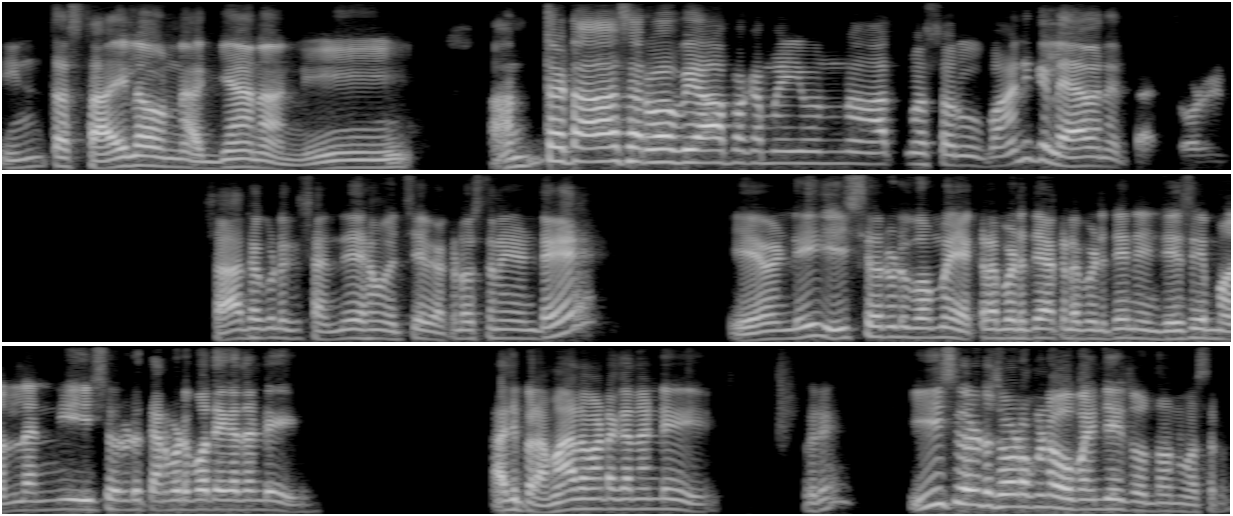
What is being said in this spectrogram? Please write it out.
ఇంత స్థాయిలో ఉన్న అజ్ఞానాన్ని అంతటా సర్వవ్యాపకమై ఉన్న ఆత్మస్వరూపానికి లేవనెత్తారు చూడండి. సాధకుడికి సందేహం వచ్చేవి ఎక్కడొస్తున్నాయంటే ఏమండి? ఈశ్వరుడు బొమ్మ ఎక్కడ పెడితే అక్కడ పెడితే నేను చేసే పనులన్నీ ఈశ్వరుడు కనబడిపోతాయి కదండి. అది ప్రమాదం అంట కదండి. ఒరే ఈశ్వరుడు చూడకుండా ఓ పని చేయి చూద్దాం నువ్వు అసలు.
